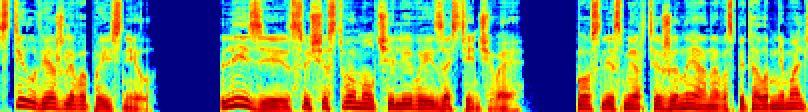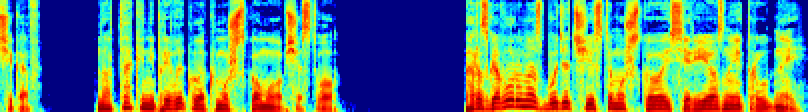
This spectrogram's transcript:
Стил вежливо пояснил. Лизи — существо молчаливое и застенчивое. После смерти жены она воспитала мне мальчиков, но так и не привыкла к мужскому обществу. Разговор у нас будет чисто мужской, серьезный и трудный.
